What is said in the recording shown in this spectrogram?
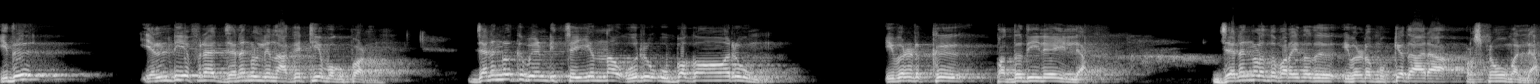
ഇത് എൽ ഡി എഫിനെ ജനങ്ങളിൽ നിന്ന് അകറ്റിയ വകുപ്പാണ്. ജനങ്ങൾക്ക് വേണ്ടി ചെയ്യുന്ന ഒരു ഉപകാരവും ഇവർക്ക് പദ്ധതിയിലേ ഇല്ല. ജനങ്ങളെന്ന് പറയുന്നത് ഇവരുടെ മുഖ്യധാര പ്രശ്നവുമല്ല.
